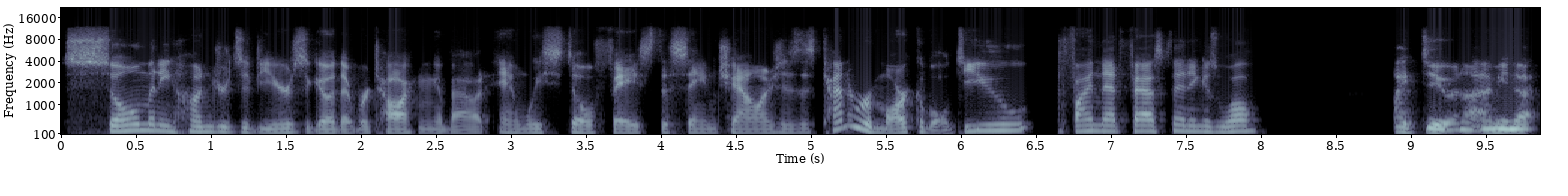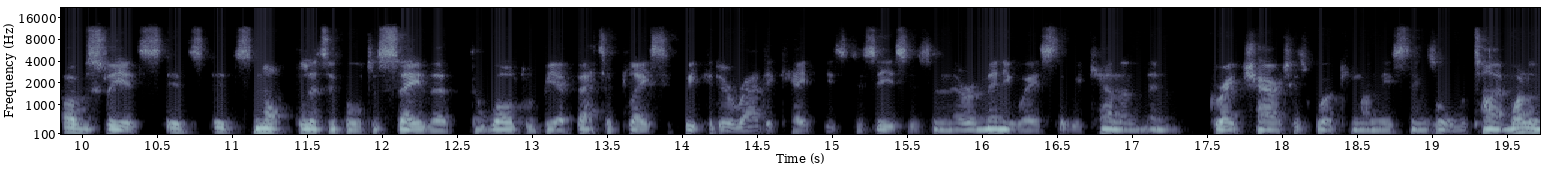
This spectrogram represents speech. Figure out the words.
so many hundreds of years ago that we're talking about and we still face the same challenges. It's kind of remarkable. Do you find that fascinating as well I do, and I, I mean, uh, obviously, it's it's it's not political to say that the world would be a better place if we could eradicate these diseases, and there are many ways that we can, and, and great charities working on these things all the time. One of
